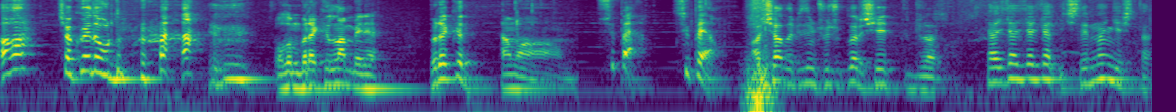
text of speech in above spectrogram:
Aha Çako'ya da vurdum. Oğlum bırakın lan beni. Bırakın. Tamam. Süper. Süper. Aşağıda bizim çocukları şey ettirdiler. Gel gel gel gel içlerinden geçtiler.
